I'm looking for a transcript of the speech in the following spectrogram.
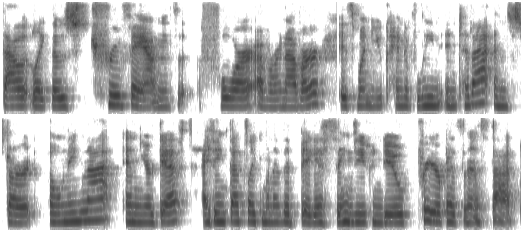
that like those true fans forever and ever is when you kind of lean into that and start owning that and your gifts. I think that's like one of the biggest things you can do for your business that,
